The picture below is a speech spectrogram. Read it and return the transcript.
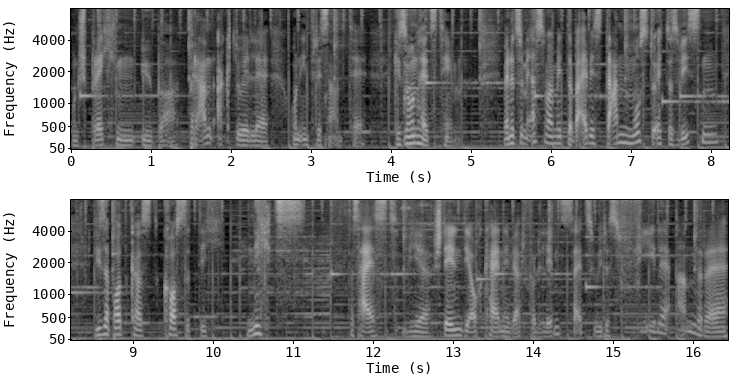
und sprechen über brandaktuelle und interessante Gesundheitsthemen. Wenn du zum ersten Mal mit dabei bist, dann musst du etwas wissen. Dieser Podcast kostet dich nichts. Das heißt, wir stehlen dir auch keine wertvolle Lebenszeit, so wie das viele andere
